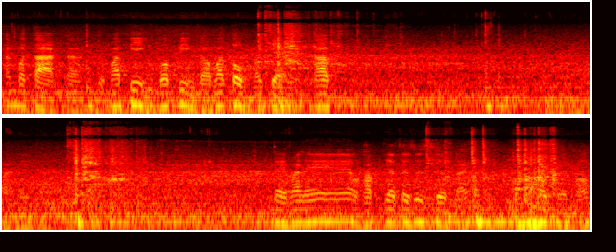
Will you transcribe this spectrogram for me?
ท่านบ่ตากก็เดี๋ยวมาปิ้งบ่ปิ้งก็เอามาต้มมาแจงครับได้มาแล้วครับยาจะซื้อเสิร์ฟนะไม่เสิร์ฟหรอก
